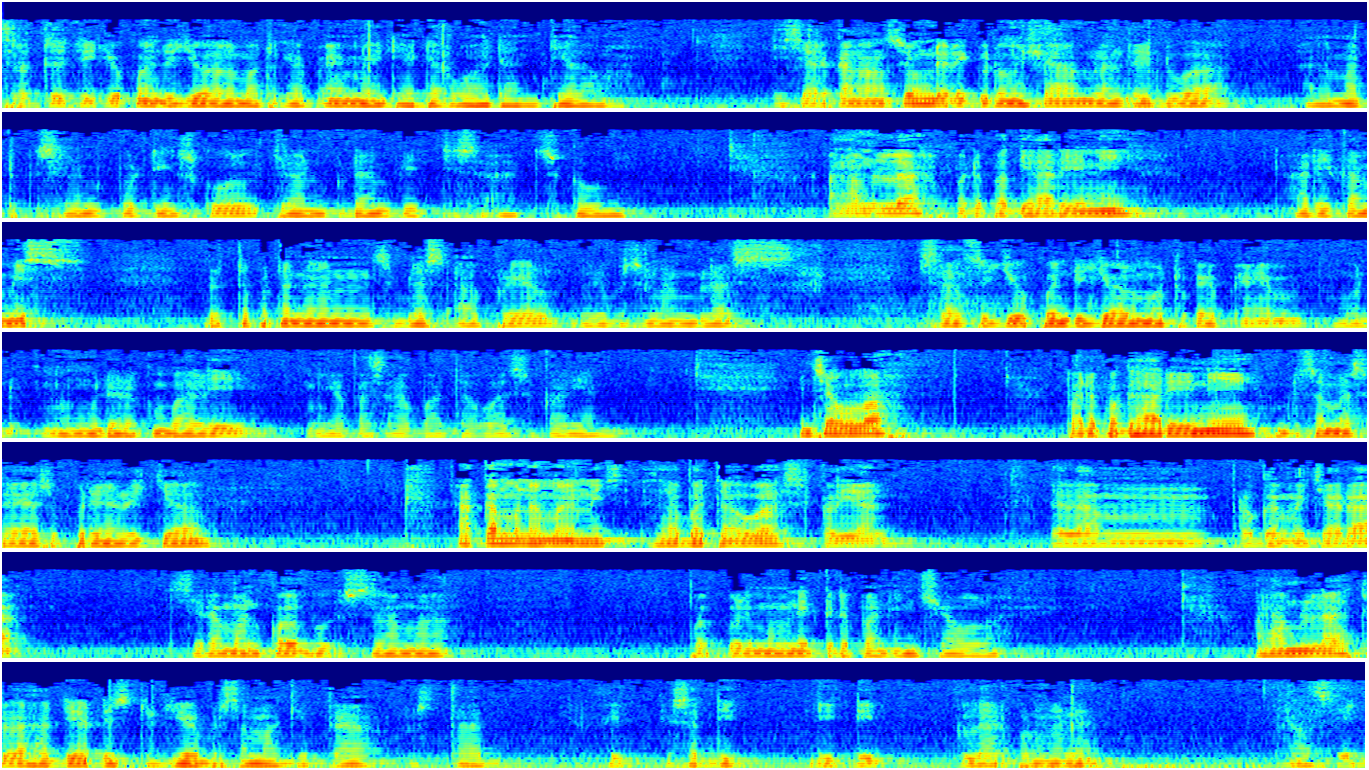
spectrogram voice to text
107.7 Almatuk FM Media Dakwah dan Tilawah Disiarkan langsung dari Gedung Syam lantai 2 Almatuk Islamic Boarding School Jalan Kudampit Cisaat Sukabumi. Alhamdulillah pada pagi hari ini Hari Kamis Bertepatan dengan 11 April 2019 107.7 Almatuk FM Mengudara kembali Menyapa sahabat dakwah sekalian. Insya Allah Pada pagi hari ini Bersama saya Superian Rijal akan menemani sahabat dakwah sekalian dalam program acara siraman kolbu selama 45 menit ke depan insya Allah. Alhamdulillah telah hadir di studio bersama kita Ustadz Ustadz Dik, Dik, Gelar Permana Elsi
